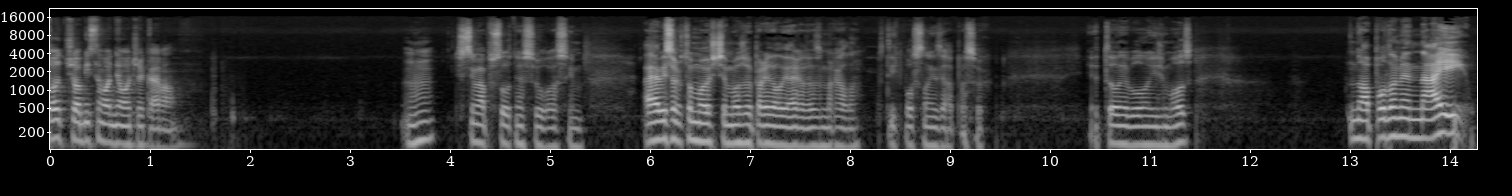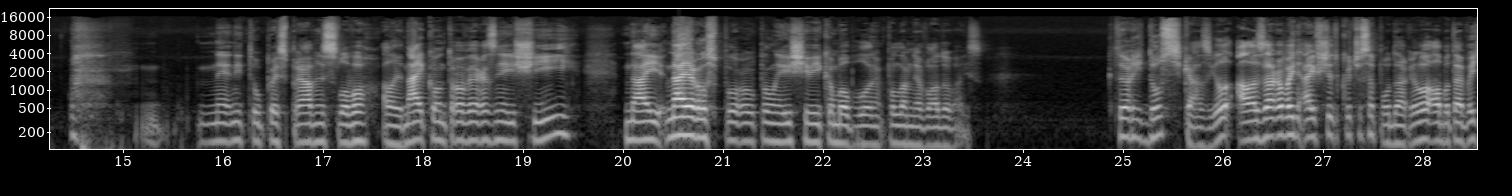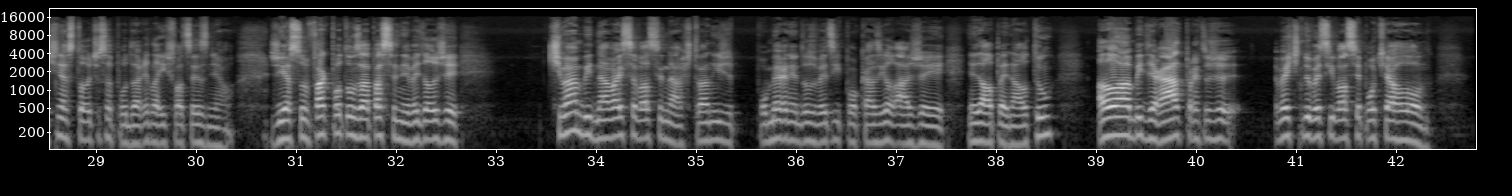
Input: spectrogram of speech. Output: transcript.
to, čo by som od neho očakával. Mhm, s tým absolútne súhlasím. A ja by som k tomu ešte možno predal Jarda Zmrhala v tých posledných zápasoch. Je to nebolo nič moc. No a podľa mňa naj... Nie, nie to úplne správne slovo, ale najkontroverznejší, naj, najrozporuplnejší výkon bol podľa mňa Vladovajs ktorý dosť kazil, ale zároveň aj všetko, čo sa podarilo, alebo tá väčšina z toho, čo sa podarila, išla cez neho. Že ja som fakt po tom zápase nevedel, že či mám byť na Vajsa vlastne naštvaný, že pomerne dosť vecí pokazil a že nedal penaltu, ale mám byť rád, pretože väčšinu vecí vlastne potiahol on.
